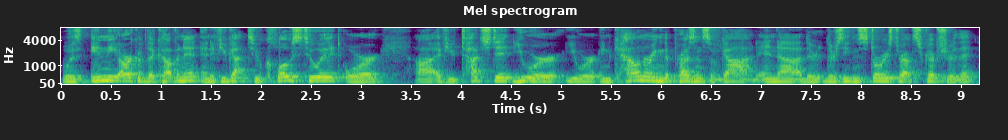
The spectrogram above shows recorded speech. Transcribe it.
was in the Ark of the Covenant, and if you got too close to it or uh, if you touched it, you were you were encountering the presence of God. And uh, there, there's even stories throughout Scripture that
